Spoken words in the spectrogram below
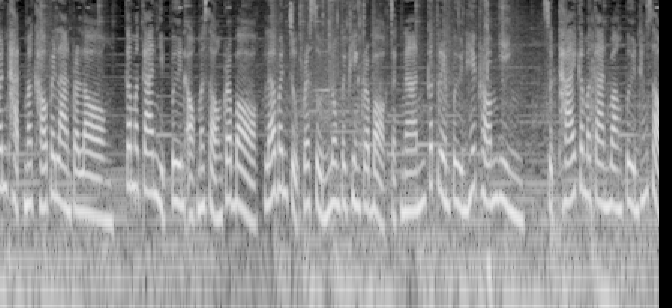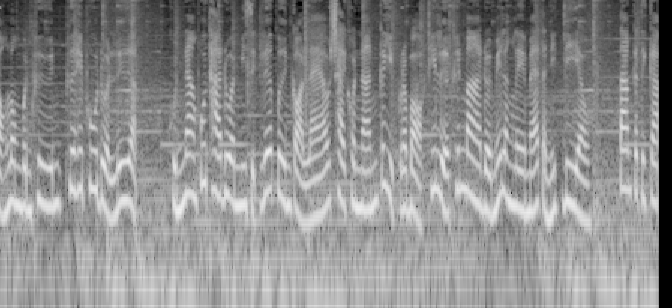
วันถัดมาเขาไปลานประลอง กรรมการหยิบปืนออกมาสองกระบอก แล้วบรรจุกระสุนลงไปเพียงกระบอกจากนั้นก็เตรียมปืนให้พร้อมยิง สุดท้ายกรรมการวางปืนทั้งสองลงบนพื้นเพื่อให้ผู้ดวลเลือก ขุนนางผู้ท้าดวลมีสิทธิ์เลือกปืนก่อนแล้ว ชายคนนั้นก็หยิบกระบอกที่เหลือขึ้นมาโดยไม่ลังเลแม้แต่นิดเดียว ตามกติกา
